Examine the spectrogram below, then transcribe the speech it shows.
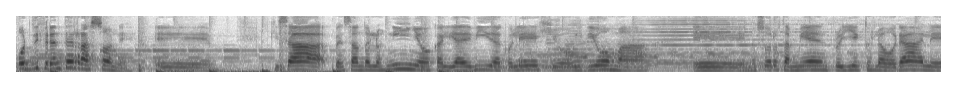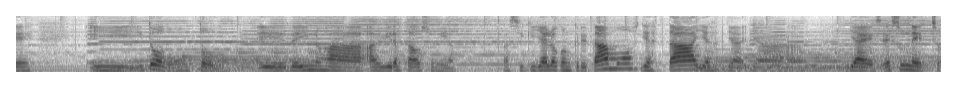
por diferentes razones. Eh, quizá pensando en los niños, calidad de vida, colegio, idioma, eh, nosotros también proyectos laborales y, y todo, un todo, eh, de irnos a, a vivir a Estados Unidos. Así que ya lo concretamos, ya está, ya, ya, ya, ya es, es un hecho.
